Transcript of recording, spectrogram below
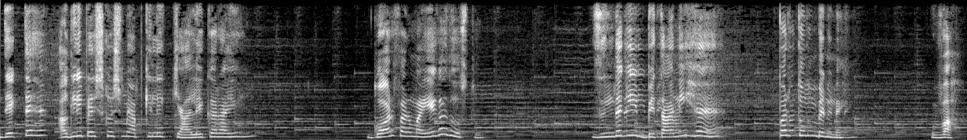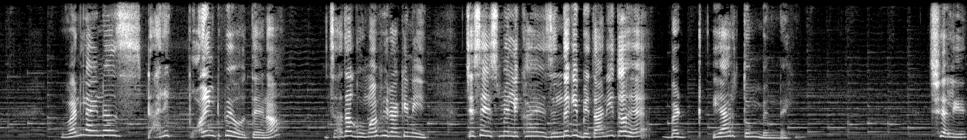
देखते हैं अगली पेशकश में आपके लिए क्या लेकर आई हूँ। गौर फरमाइएगा दोस्तों। ज़िंदगी बितानी है पर तुम बिन नहीं। वाह वन लाइनर्स डायरेक्ट पॉइंट पे होते हैं ना? ज़्यादा घुमा फिरा के नहीं, जैसे इसमें लिखा है, ज़िंदगी बितानी तो है बट यार तुम बिन नहीं। चलिए,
